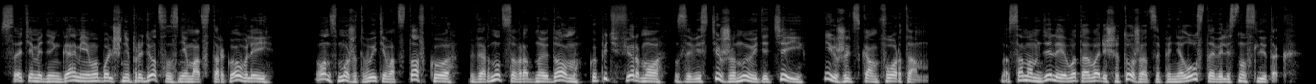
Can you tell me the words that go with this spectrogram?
С этими деньгами ему больше не придётся заниматься торговлей. Он сможет выйти в отставку, вернуться в родной дом, купить ферму, завести жену и детей и жить с комфортом. На самом деле его товарищи тоже оцепенело уставились на слиток.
